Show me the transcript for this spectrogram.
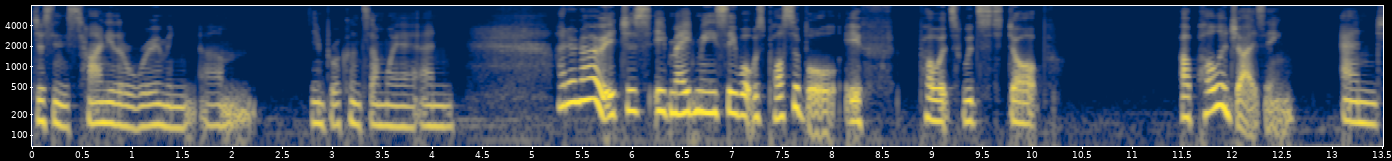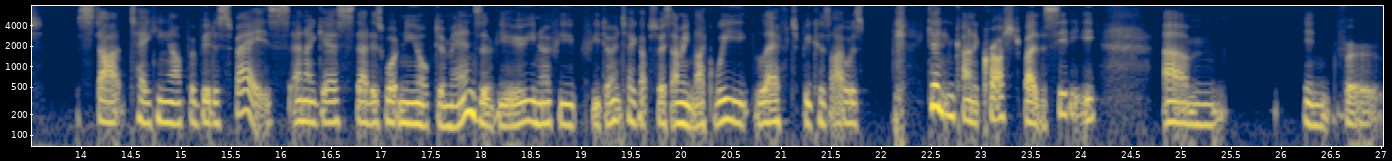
just in this tiny little room in um, in Brooklyn somewhere. And I don't know, it just it made me see what was possible if poets would stop apologizing and start taking up a bit of space. And I guess that is what New York demands of you. You know, if you if you don't take up space, I mean, like we left because I was getting kind of crushed by the city. Um, in for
